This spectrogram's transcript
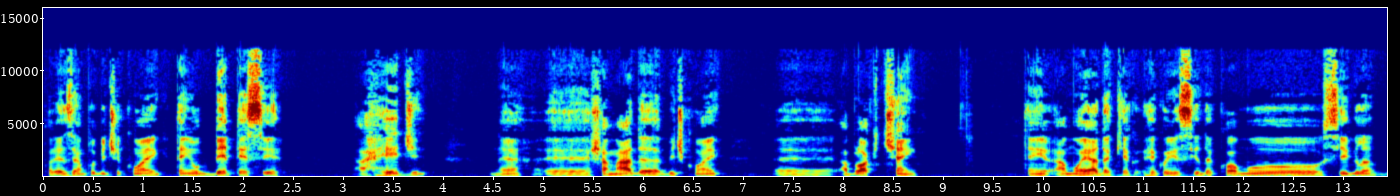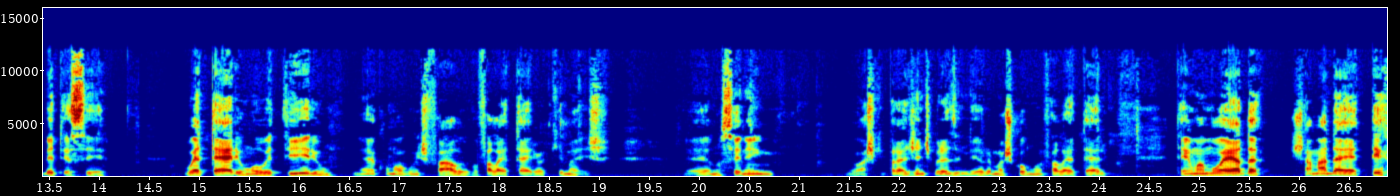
Por exemplo, o Bitcoin tem o BTC, a rede né, é, chamada Bitcoin, é, a blockchain. Tem a moeda que é reconhecida como sigla BTC. O Ethereum ou Ethereum, né, como alguns falam, eu vou falar Ethereum aqui, mas é, eu não sei nem eu acho que para a gente brasileiro é mais comum falar Ethereum, tem uma moeda chamada Ether,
